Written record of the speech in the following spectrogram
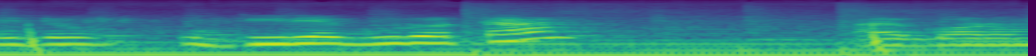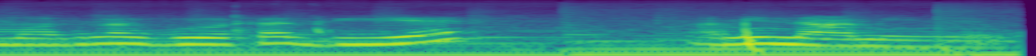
এই যে জিরে গুঁড়োটা আর গরম মশলার গুঁড়োটা দিয়ে আমি নামিয়ে নেব।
